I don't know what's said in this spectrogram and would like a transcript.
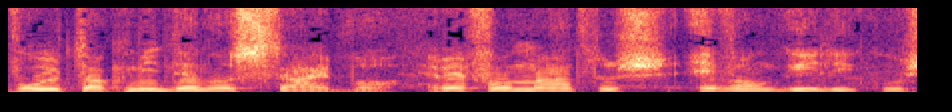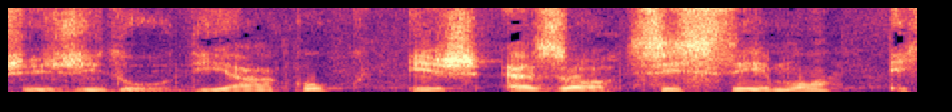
voltak minden osztályban református, evangélikus és zsidó diákok, és ez a szisztéma egy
